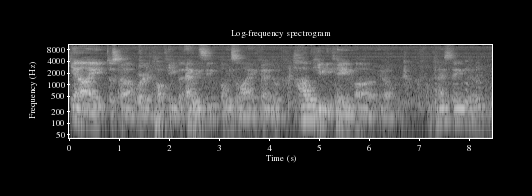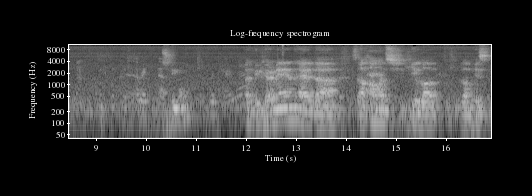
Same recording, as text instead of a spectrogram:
he and I just uh, were talking the everything of his life and how he became, uh, you know, what can I say? a re- Repairman? A repairman, and uh, so how much he loved, he loved his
